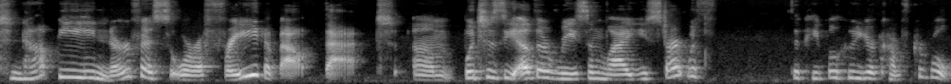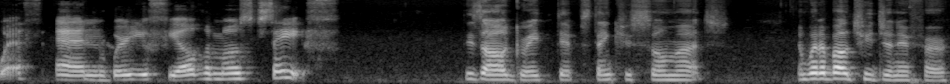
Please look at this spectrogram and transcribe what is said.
to not be nervous or afraid about that, um, which is the other reason why you start with the people who you're comfortable with and where you feel the most safe. These are all great tips. Thank you so much. And what about you, Jennifer?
